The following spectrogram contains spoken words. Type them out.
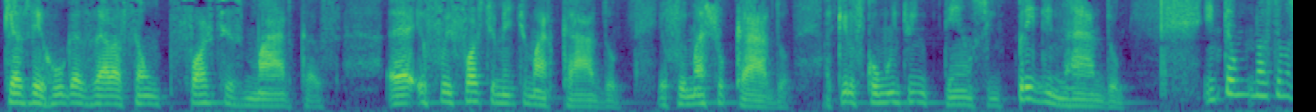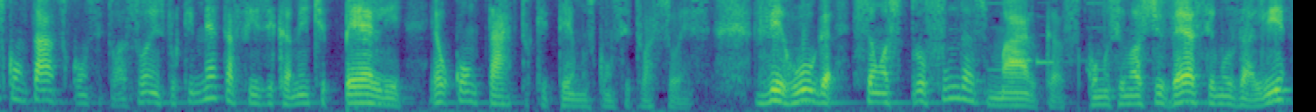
que as verrugas elas são fortes marcas é, eu fui fortemente marcado, eu fui machucado, aquilo ficou muito intenso, impregnado. Então, nós temos contatos com situações, porque metafisicamente pele é o contato que temos com situações. Verruga são as profundas marcas, como se nós tivéssemos ali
